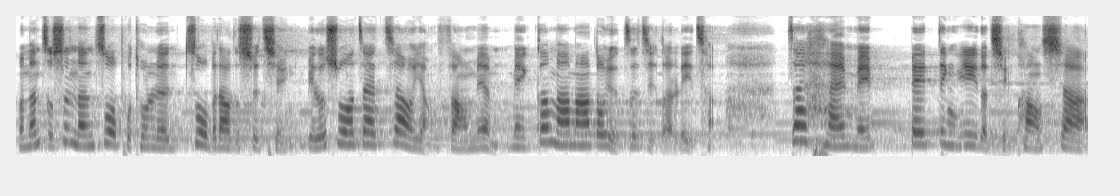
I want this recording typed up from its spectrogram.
我们只是能做普通人做不到的事情。比如说在教养方面，每个妈妈都有自己的立场，在还没被定义的情况下，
